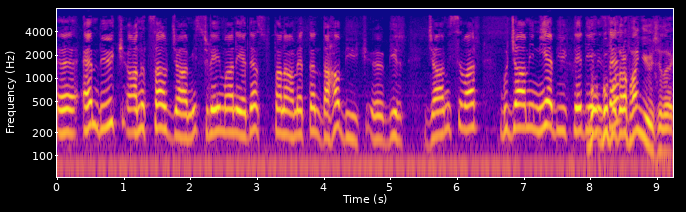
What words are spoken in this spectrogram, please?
e, en büyük anıtsal cami Süleymaniye'de Sultanahmet'ten daha büyük e, bir camisi var. Bu cami niye büyük Bu, dediğimizde bu fotoğraf hangi yüzyılı?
